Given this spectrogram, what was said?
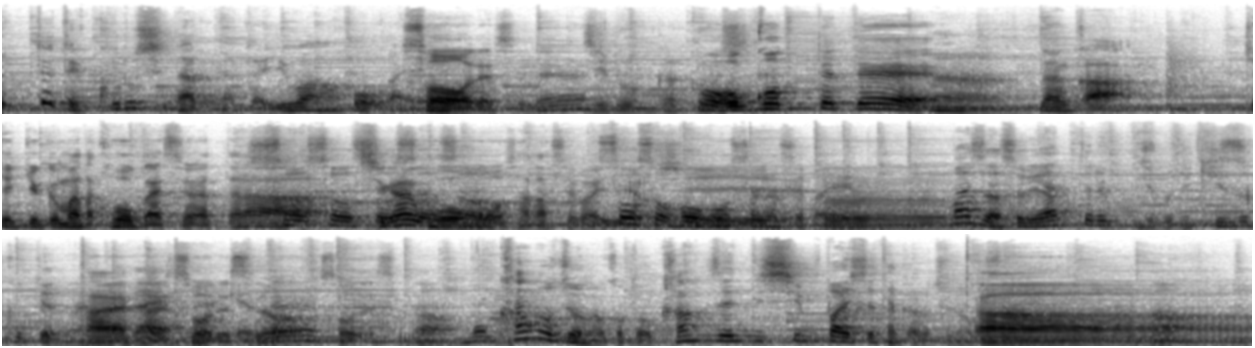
ってて苦しなるんやったら言わん方がいいそうですね自分が怒っててうんなんか結局また後悔するんやったら違う方法を探せばいいそうそう方法を探せばいい。うん。まずはそれやってる自分に気づくっていうのがは大そうですね事だけど、そうですね。うん。もう彼女のことを完全に心配してたからうちの奥さん。あ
